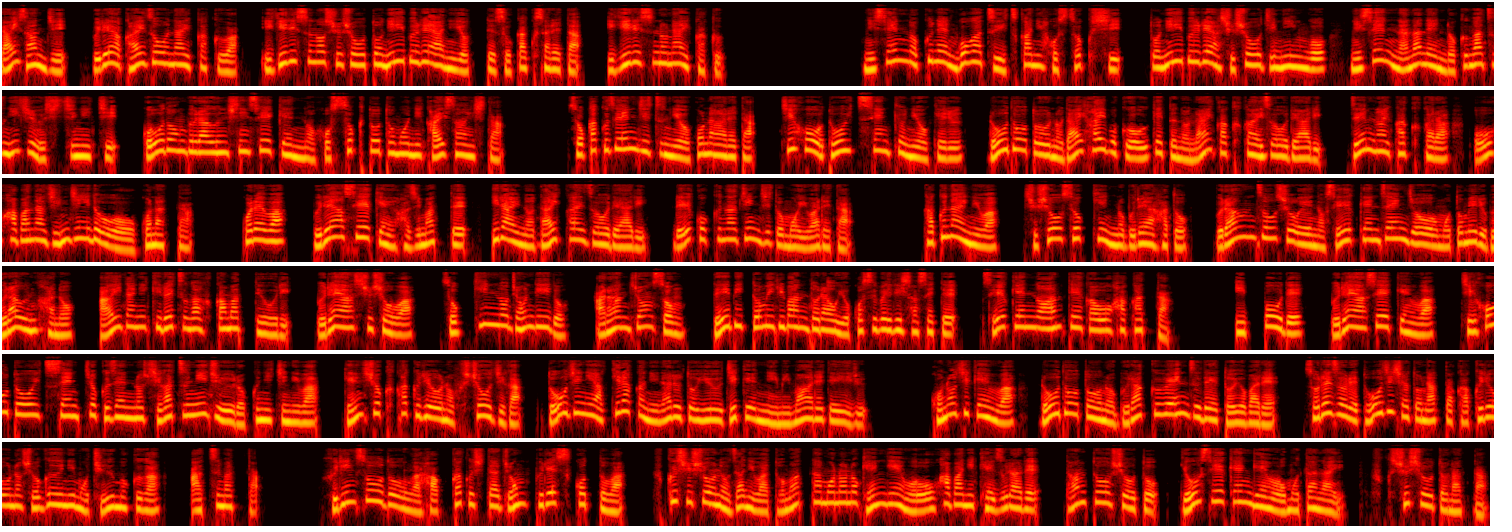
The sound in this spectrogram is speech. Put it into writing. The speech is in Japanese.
第3次ブレア改造内閣はイギリスの首相トニー・ブレアによって組閣されたイギリスの内閣。2006年5月5日に発足し、トニー・ブレア首相辞任後、2007年6月27日、ゴードン・ブラウン新政権の発足とともに解散した。組閣前日に行われた地方統一選挙における労働党の大敗北を受けての内閣改造であり、全内閣から大幅な人事異動を行った。これは、ブレア政権始まって以来の大改造であり、冷酷な人事とも言われた。閣内には、首相側近のブレア派と、ブラウン増省への政権前場を求めるブラウン派の間に亀裂が深まっており、ブレア首相は、側近のジョン・リード、アラン・ジョンソン、デイビッド・ミリバンドらを横滑りさせて、政権の安定化を図った。一方で、ブレア政権は地方統一選直前の4月26日には現職閣僚の不祥事が同時に明らかになるという事件に見舞われている。この事件は労働党のブラックウェンズデーと呼ばれ、それぞれ当事者となった閣僚の処遇にも注目が集まった。不倫騒動が発覚したジョン・プレスコットは、副首相の座には止まったものの権限を大幅に削られ、担当省と行政権限を持たない副首相となった。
